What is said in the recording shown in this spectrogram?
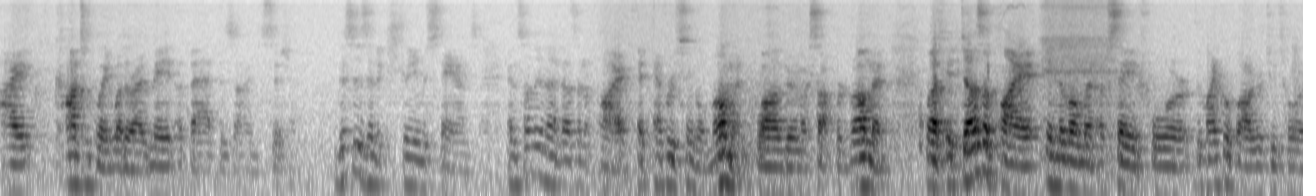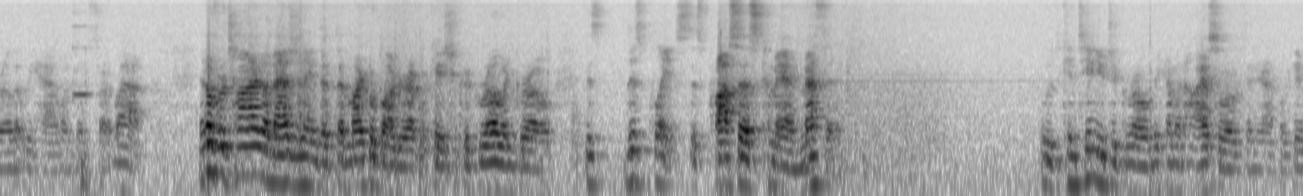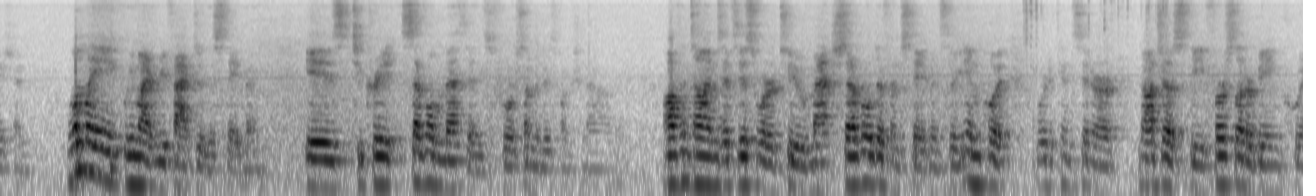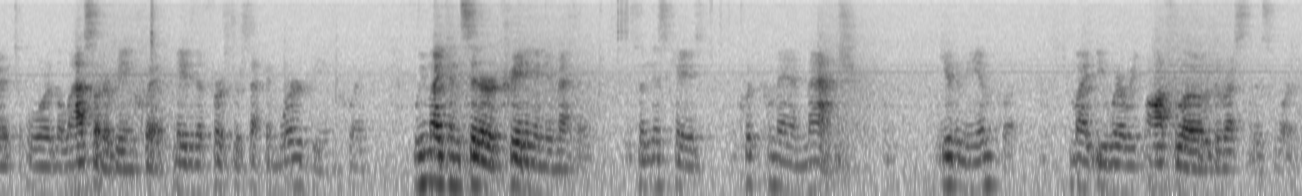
I contemplate whether I've made a bad design decision. This is an extreme stance and something that doesn't apply at every single moment while I'm doing my software development, but it does apply in the moment of, say, for the microblogger tutorial that we have on Jumpstart Lab. And over time, imagining that the microblogger application could grow and grow, this, this place, this process command method, would continue to grow and become an eyesore within your application. One way we might refactor this statement is to create several methods for some of this functionality. Oftentimes, if this were to match several different statements, the input were to consider not just the first letter being quit or the last letter being quit, maybe the first or second word being quit, we might consider creating a new method. So in this case, quit command match, given the input, might be where we offload the rest of this work.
